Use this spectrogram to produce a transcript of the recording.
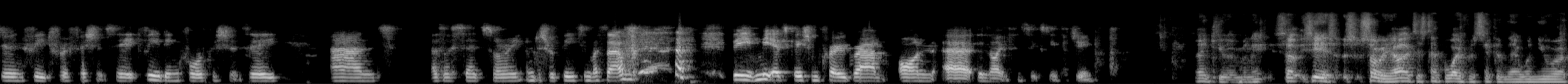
doing feed for efficiency, feeding for efficiency, and as I said, sorry, I'm just repeating myself, the meat education program on uh, the 9th and 16th of June. Thank you, Emily. So, yes, sorry, I had to step away for a second there when you were.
